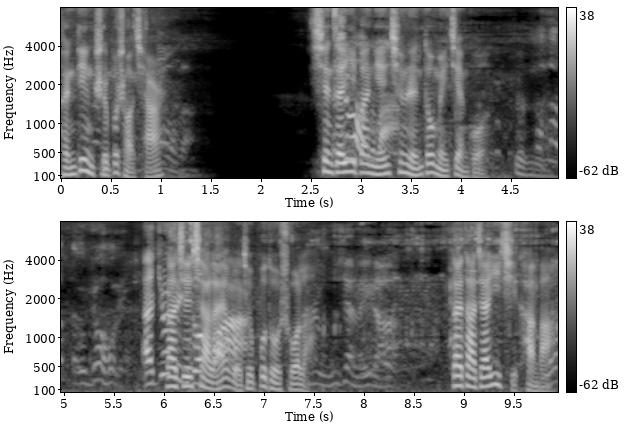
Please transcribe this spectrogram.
肯定值不少钱儿。现在一般年轻人都没见过。那接下来我就不多说了，带大家一起看吧。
